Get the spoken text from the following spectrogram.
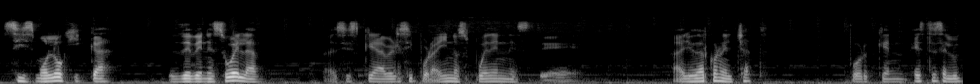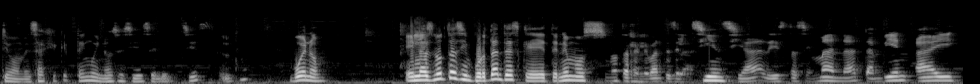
sismológica de Venezuela. Así es que a ver si por ahí nos pueden este, ayudar con el chat. Porque este es el último mensaje que tengo y no sé si es el, ¿sí es el último. Bueno, en las notas importantes que tenemos, notas relevantes de la ciencia de esta semana, también hay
